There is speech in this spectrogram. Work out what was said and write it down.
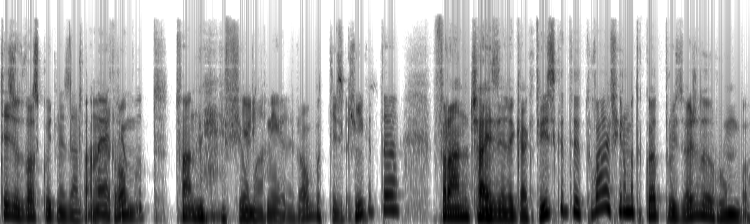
тези от вас, които не знаят това не е iRobot, това не е филма или книгата. iRobot или книгата, франчайз или както искате, това е фирмата, която произвежда Roomba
